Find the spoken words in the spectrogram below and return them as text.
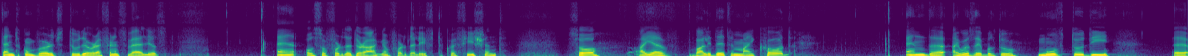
tend to converge to the reference values, and also for the drag and for the lift coefficient. So I have validated my code, and uh, I was able to move to the uh,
